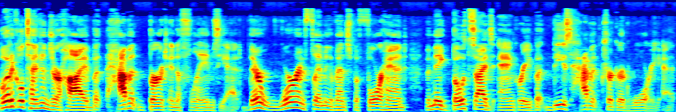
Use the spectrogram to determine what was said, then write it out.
Political tensions are high, but haven't burnt into flames yet. There were inflaming events beforehand that make both sides angry, but these haven't triggered war yet.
